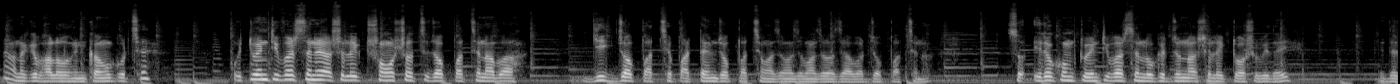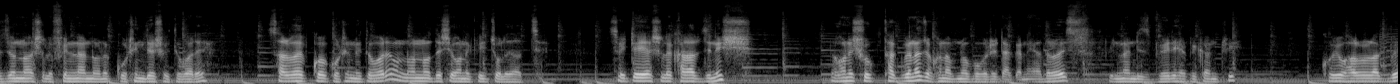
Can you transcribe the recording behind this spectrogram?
হ্যাঁ অনেকে ভালো ইনকামও করছে। ওই টোয়েন্টি পার্সেন্টের আসলে একটু সমস্যা হচ্ছে জব পাচ্ছে না বা গিগ জব পাচ্ছে পার্ট টাইম জব পাচ্ছে, মাঝে মাঝে মাঝে মাঝে আবার জব পাচ্ছে না। সো এরকম টোয়েন্টি পার্সেন্ট লোকের জন্য আসলে একটু অসুবিধাই। এদের জন্য আসলে ফিনল্যান্ড অনেক কঠিন দেশ হইতে পারে সার্ভাইভ করা কঠিন হতে পারে, অন্যান্য দেশে অনেকেই চলে যাচ্ছে। সেটাই আসলে খারাপ জিনিস। তখনই সুখ থাকবে না যখন আপনার পকেটে টাকা নেই। Otherwise Finland is very happy country খুবই ভালো লাগবে।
